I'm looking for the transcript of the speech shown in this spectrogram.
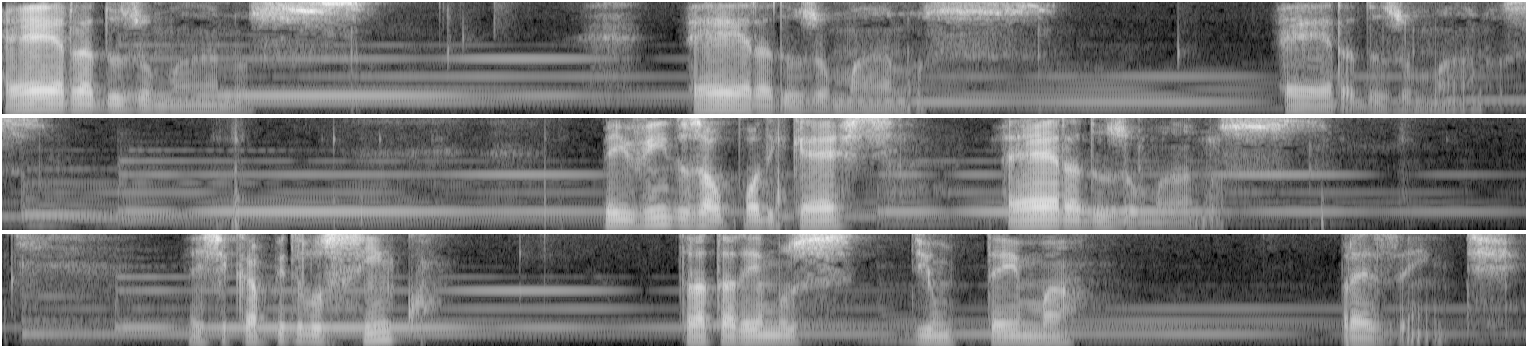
Era dos humanos. Era dos humanos. Era dos humanos. Bem-vindos ao podcast Era dos Humanos. Neste capítulo 5, trataremos de um tema presente.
